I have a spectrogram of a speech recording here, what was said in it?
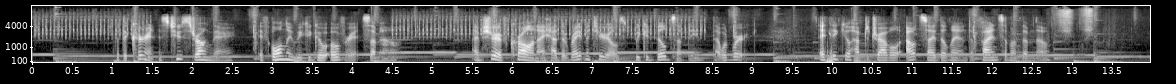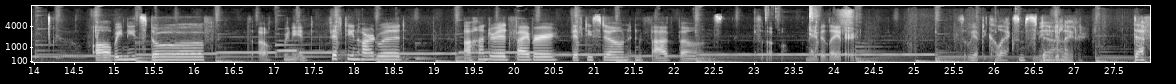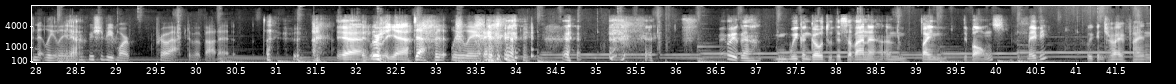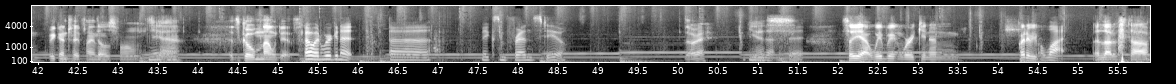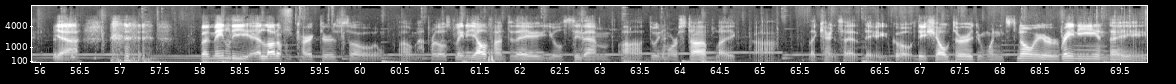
But the current is too strong there. If only we could go over it somehow. I'm sure if Crawl and I had the right materials, we could build something that would work. I think you'll have to travel outside the land to find some of them, though. All we need stuff. So, we need 15 hardwood, 100 fiber, 50 stone, and 5 bones. So, maybe later. So, we have to collect some stuff. Maybe later. Definitely later. Yeah. We should be more proactive about it. Yeah. It yeah. Definitely later. maybe we can we can go to the savannah and find the bones. Maybe We can try find we can try find those bones. Yeah. Yeah. Let's go mount it. oh, and we're gonna uh, make some friends too. All right. We that Yes. So yeah, we've been working on quite a bit. A lot. a lot of stuff yeah but mainly a lot of characters so um, for those playing the alpha today you'll see them uh, doing more stuff like uh, like Karen said they go they shelter when it's snowy or rainy and they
